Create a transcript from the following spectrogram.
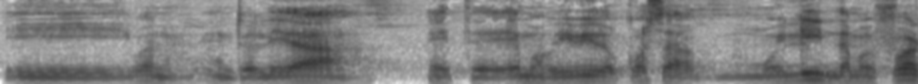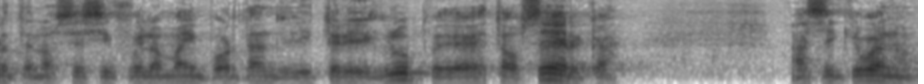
y bueno, en realidad este, hemos vivido cosas muy lindas, muy fuertes, no sé si fue lo más importante de la historia del grupo, debe haber estado cerca. Así que bueno,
